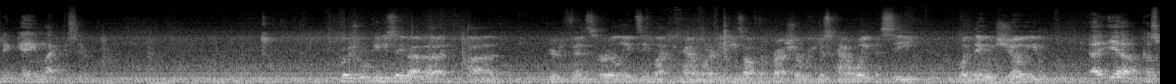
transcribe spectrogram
big game like this. Coach, what can you say about uh, uh, your defense early? It seemed like you kind of wanted to ease off the pressure. Were you just kind of waiting to see what they would show you? Uh, yeah, because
